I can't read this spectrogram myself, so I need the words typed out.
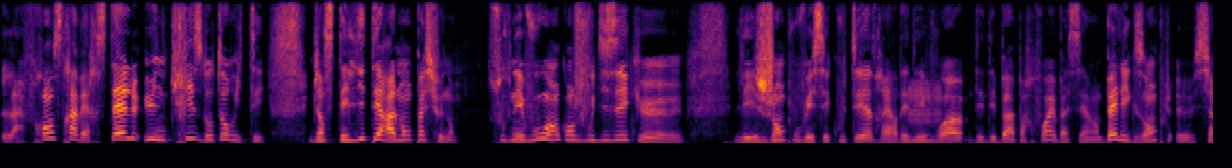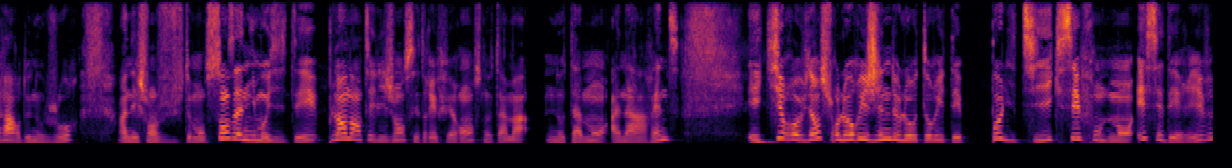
la France traverse-t-elle une crise d'autorité? Eh bien, c'était littéralement passionnant. Souvenez-vous, hein, quand je vous disais que les gens pouvaient s'écouter à travers des, Hmm. des débats parfois, et ben c'est un bel exemple, euh, si rare de nos jours. Un échange justement sans animosité, plein d'intelligence et de référence, notamment, notamment Anna Arendt, et qui revient sur l'origine de l'autorité politique, ses fondements et ses dérives.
